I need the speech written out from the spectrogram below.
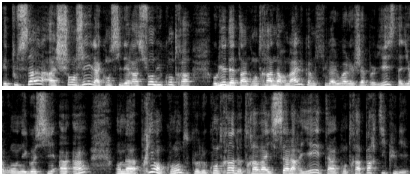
Et tout ça a changé la considération du contrat. Au lieu d'être un contrat normal, comme sous la loi Le Chapelier, c'est-à-dire où on négocie un 1, on a pris en compte que le contrat de travail salarié était un contrat particulier.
